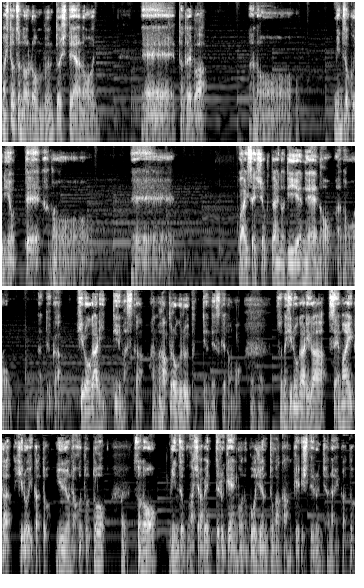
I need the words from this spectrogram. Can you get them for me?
まあ、一つの論文として、あの、えー、例えば、あの、民族によって、あの、はい、えー、Y 染色体の DNA の、あの、はい、なんていうか、広がりって言いますか、あの、ハプログループって言うんですけども、その広がりが狭いか広いかというようなことと、その民族が喋ってる言語の語順とか関係してるんじゃないかと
